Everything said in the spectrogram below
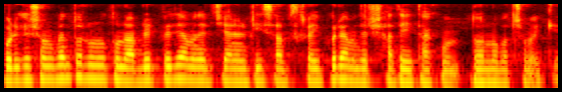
পরীক্ষা সংক্রান্ত নতুন আপডেট পেতে আমাদের চ্যানেলটি সাবস্ক্রাইব করে আমাদের সাথেই থাকুন। ধন্যবাদ সবাইকে।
